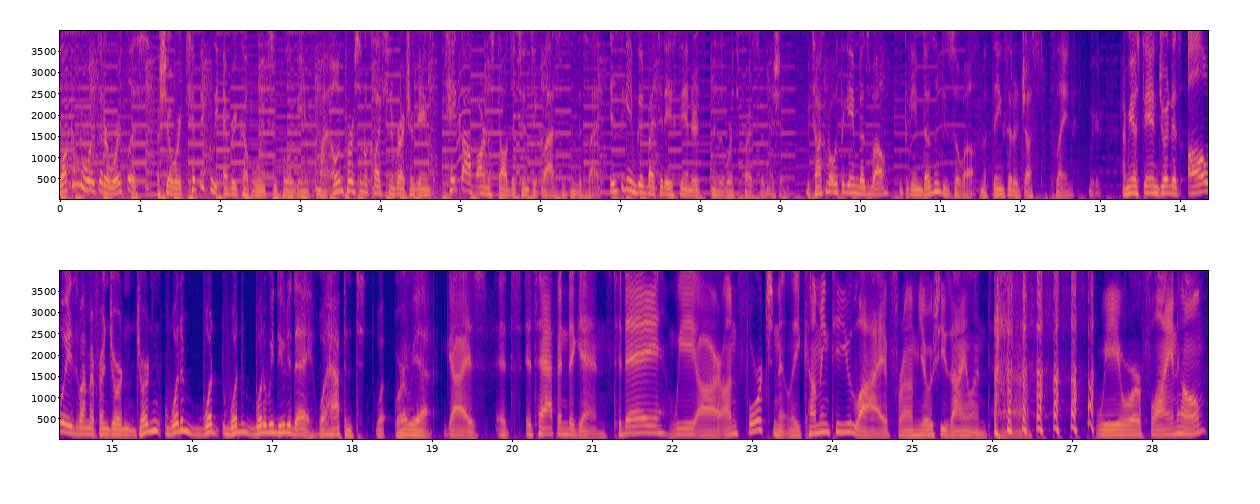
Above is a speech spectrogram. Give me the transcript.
Welcome to Worth It or Worthless, a show where typically every couple weeks we pull a game from my own personal collection of retro games, take off our nostalgia tinted glasses, and decide is the game good by today's standards and is it worth the price of admission? We talk about what the game does well, what the game doesn't do so well, and the things that are just plain weird. I'm your host Dan, joined as always by my friend Jordan. Jordan, what did what what what did we do today? What happened? What where are we at? Guys, it's it's happened again. Today we are unfortunately coming to you live from Yoshi's Island. Uh, we were flying home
